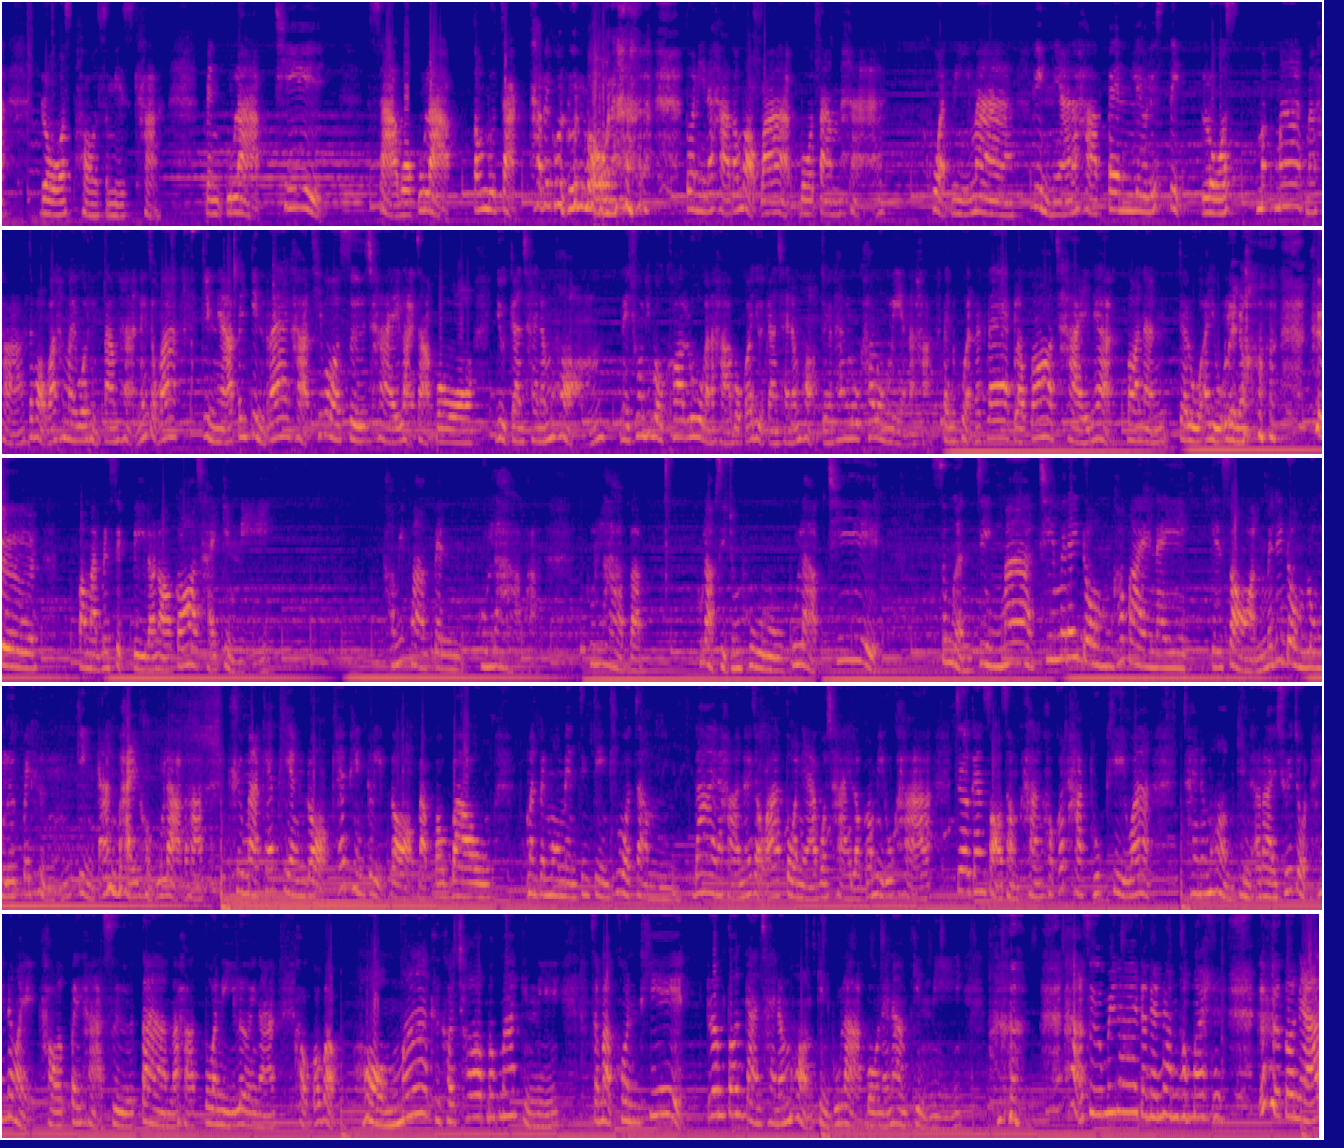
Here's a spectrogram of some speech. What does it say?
Rose Paul Smith ค่ะ เป็นกุหลาบที่ สาวกกุหลาบต้องรู้จักถ้าเป็นคนรุ่นโบนะ ตัวนี้นะคะต้องบอกว่าโบตามหาขวดนี้มากลิ่นเนี้ยนะคะเป็นเรียลลิสติกโรสมากๆนะคะ จะบอกว่าทำไมโบถึงตามหา เนื่องจากว่ากลิ่นเนี้ยเป็นกลิ่นแรกค่ะ ที่โบซื้อใช้หลังจากโบหยุดการใช้น้ำหอม ในช่วงที่โบคลอดลูกนะคะโบก็หยุดการใช้น้ำหอมจนกระทั่งลูกเข้าโรงเรียนนะคะ เป็นขวดแรกๆแล้วก็ใช้เนี่ยตอนนั้นจะรู้อายุเลยเนาะคือ ประมาณเป็น 10 ปีแล้วเนาะก็ใช้กลิ่นนี้ เขามีความเป็นกุหลาบอะกุหลาบแบบกุหลาบสีชมพู กุหลาบที่เสมือนจริงมากที่ไม่ได้ดมเข้าไปในเกสรไม่ได้ดมลงลึกไปถึงกิ่งก้านใบของกุหลาบนะคะ คือมาแค่เพียงดอก แค่เพียงกลีบดอกแบบเบาๆ มันเป็นโมเมนต์จริง ๆ ที่โบจำได้นะคะ เนื่องจากว่าตัวเนี้ยโบใช้แล้วก็มีลูกค้า เจอกันสองสามครั้งเขาก็ทักทุกทีว่าใช้น้ำหอมกลิ่นอะไรช่วยจดให้หน่อย เขาไปหาซื้อตามนะคะ ตัวนี้เลยนะ เขาก็แบบหอมมากคือเขาชอบมากๆกลิ่นนี้สำหรับคนที่เริ่มต้นการใช้น้ำหอมกลิ่นกุหลาบโบแนะนำกลิ่นนี้ หาซื้อไม่ได้จะแนะนำทำไม ก็คือตัวเนี้ย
